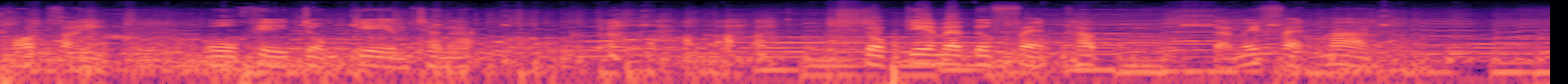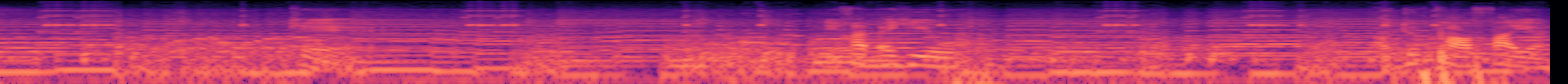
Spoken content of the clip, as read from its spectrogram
ช็อตใส่โอเค จบเกมชนะ จบเกมแบบเดอะแฟตครับ แต่ไม่แฟตมาก โอเค นี่ค่อยไปฮิว เอาทุบพอไฟก่อน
